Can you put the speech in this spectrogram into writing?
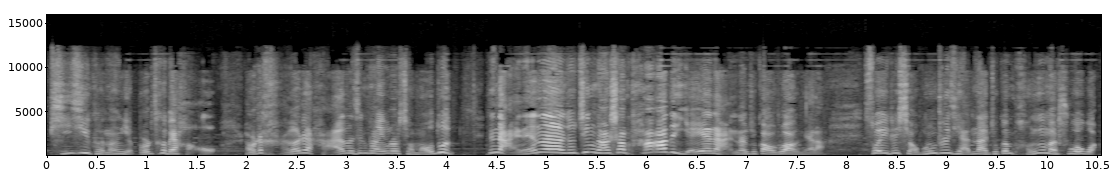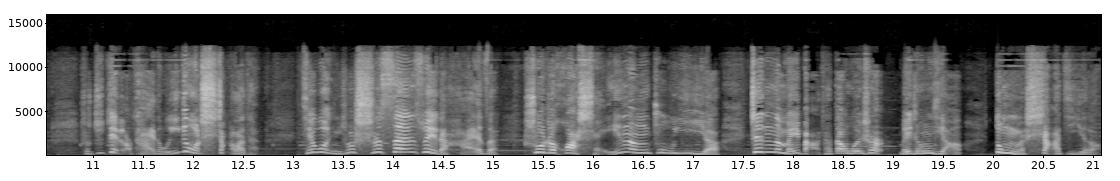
脾气可能也不是特别好，然后这和这孩子经常有点小矛盾，这奶奶呢就经常上他的爷爷奶奶那去告状去了，所以这小鹏之前呢就跟朋友们说过，说就这老太太我一定要杀了她。结果你说十三岁的孩子说这话，谁能注意呀？真的没把他当回事儿，没成想动了杀机了。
